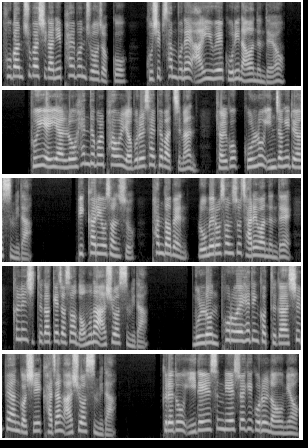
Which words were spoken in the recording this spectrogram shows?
후반 추가 시간이 8분 주어졌고 93분에 아이유의 골이 나왔는데요. VAR로 핸드볼 파울 여부를 살펴봤지만 결국 골로 인정이 되었습니다. 비카리오 선수, 판더벤, 로메로 선수 잘해왔는데 클린시트가 깨져서 너무나 아쉬웠습니다. 물론 포로의 헤딩커트가 실패한 것이 가장 아쉬웠습니다. 그래도 2대1 승리의 쐐기골을 넣으며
